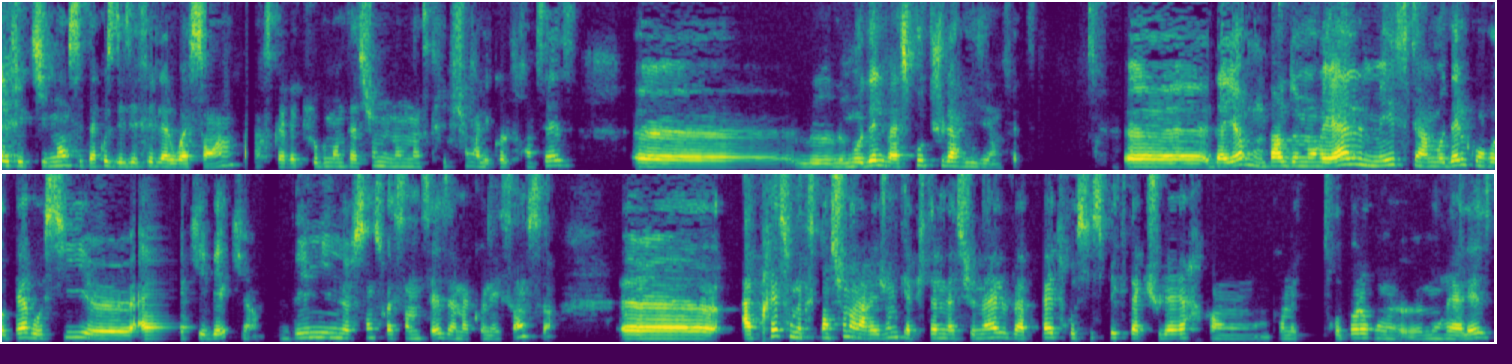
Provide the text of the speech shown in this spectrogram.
effectivement, c'est à cause des effets de la loi 101, parce qu'avec l'augmentation du nombre d'inscriptions à l'école française, le, le, modèle va se populariser, en fait. Euh, d'ailleurs, on parle de Montréal, mais c'est un modèle qu'on repère aussi euh, à Québec dès 1976, à ma connaissance. Euh, après, son expansion dans la région de Capitale-Nationale va pas être aussi spectaculaire qu'en métropole montréalaise,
